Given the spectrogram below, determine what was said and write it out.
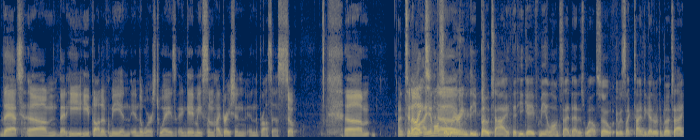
that um, that he he thought of me in in the worst ways and gave me some hydration in the process. So um, tonight, I'm, I am also uh, wearing the bow tie that he gave me alongside that as well. So it was like tied together with a bow tie,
